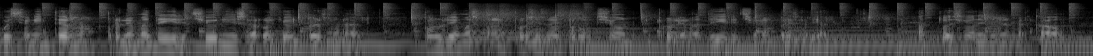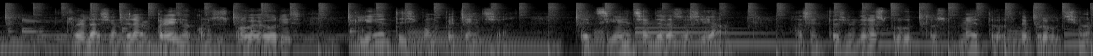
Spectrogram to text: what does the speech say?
Cuestión interna, problemas de dirección y desarrollo del personal, problemas con el proceso de producción y problemas de dirección empresarial. Actuaciones en el mercado, relación de la empresa con sus proveedores, clientes y competencia exigencias de la sociedad, aceptación de los productos, métodos de producción,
